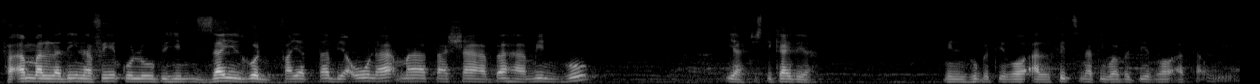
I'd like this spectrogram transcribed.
Fa'ammal ladzina fi qulubihim zaygun fayattabi'una ma tashabaha minhu. Ya, juz 3 itu ya. Minhu batigha al-fitnati wa batigha at-ta'wil.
